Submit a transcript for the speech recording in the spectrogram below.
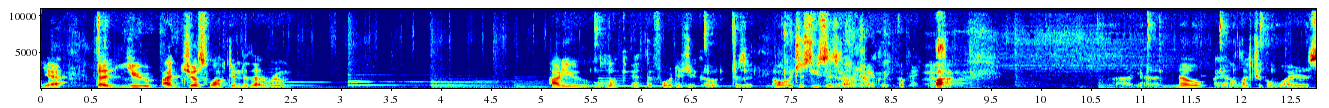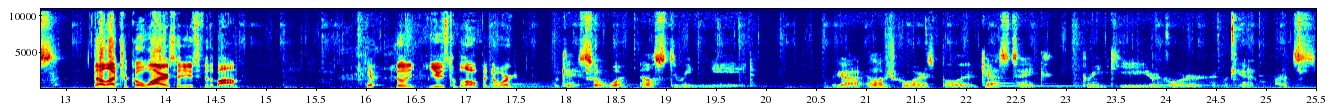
Yeah, that you. I just walked into that room. How do you look at the four-digit code? Does it? Oh, it just uses it automatically. Okay. never ah. mind. I got a note. I got electrical wires. The electrical wires are used for the bomb. Yep. You'll use to blow up a door. Okay, so what else do we need? We got electrical wires, bullet, gas tank, green key, recorder, and mechanical parts.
